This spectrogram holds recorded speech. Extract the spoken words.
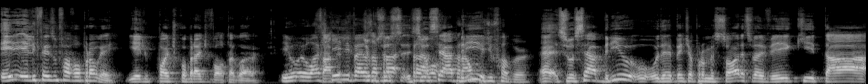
ele, ele fez um favor pra alguém. E ele pode cobrar de volta agora. Eu, eu acho Saca? que ele vai Tipo, usar pra, se- se pra, você pra um abrir- pedir favor. É, se você abrir, o, de repente, a promissória, você vai ver que tá a,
